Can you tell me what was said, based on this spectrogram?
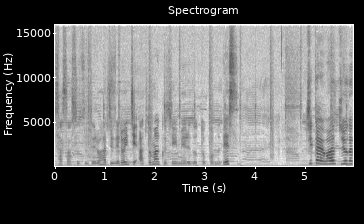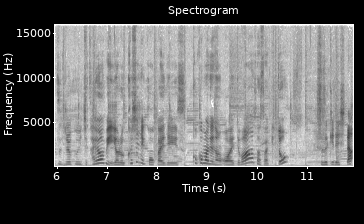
ささすず 0801-gmail.com です。次回は10月19日火曜日夜9時に公開です。ここまでのお相手は佐々木と鈴木でした。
